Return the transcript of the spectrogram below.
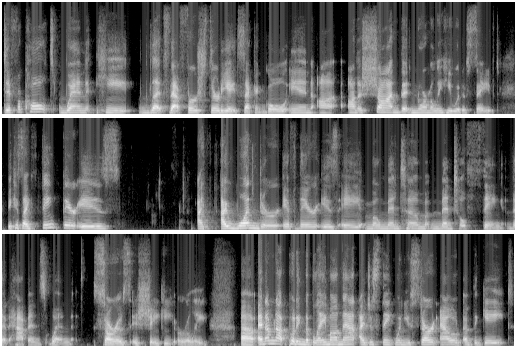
difficult when he lets that first 38 second goal in uh, on a shot that normally he would have saved because I think there is I I wonder if there is a momentum mental thing that happens when Saros is shaky early. Uh, and I'm not putting the blame on that. I just think when you start out of the gate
